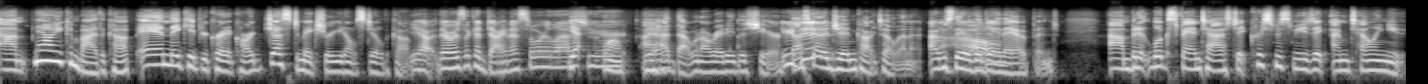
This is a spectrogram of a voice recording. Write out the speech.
Um, now you can buy the cup and they keep your credit card just to make sure you don't steal the cup. yeah, there was like a dinosaur last year. Well, I had that one already this year. You That's got a gin cocktail in it. I was there the day Oh. they opened. Um, but it looks fantastic. Christmas music, I'm telling you.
